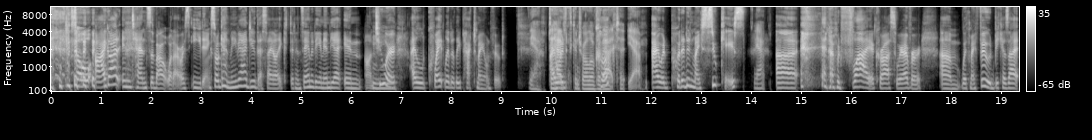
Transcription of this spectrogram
So I got intense about what I was eating. So again, maybe I do this. I like did insanity in India in on Mm-hmm. tour. I quite literally packed my own food. Yeah, to I have control over that. To, yeah, I would put it in my suitcase. Yeah. Uh, and I would fly across wherever um, with my food because I,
